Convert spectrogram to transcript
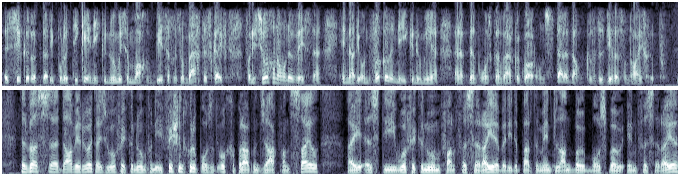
is sekerlik dat die politieke en ekonomiese mag besig is om weg te skuif van die sogenaamde weste en na die ontwikkelende ekonomieë en ek dink ons kan werklik waar ons stelle dank dat ons deel is van daai groep. Dit was uh, Dawie Rood, hy's hoofekonoom van die Efficient Groep. Ons het ook gepraat met Jacques van Sail. Hy is die hoofekonoom van visserye by die Departement Landbou, Bosbou en Visserye.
